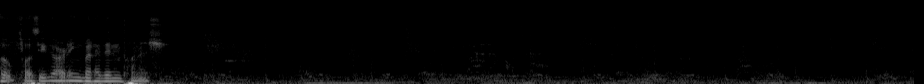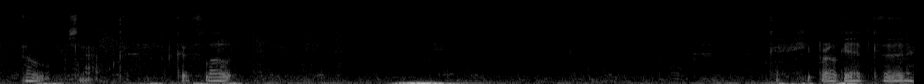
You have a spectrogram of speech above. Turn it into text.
Oh, fuzzy guarding, but I didn't punish. Float. Okay, he broke it. Good.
